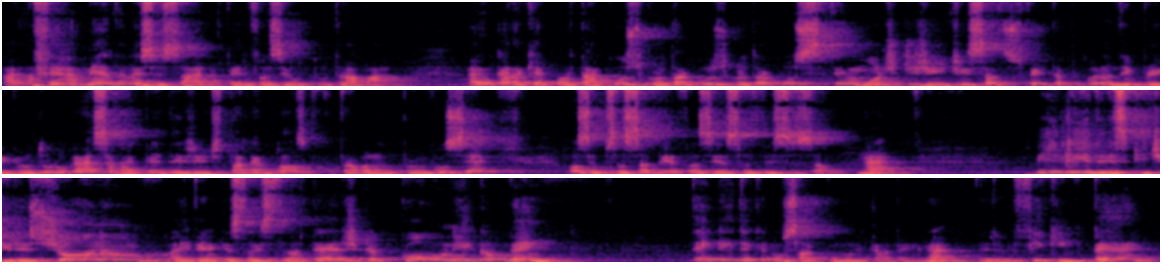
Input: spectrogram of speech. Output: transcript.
a, a, ferramenta necessária para ele fazer o, o, trabalho. Aí o cara quer cortar custo, cortar custo, cortar custo, você tem um monte de gente insatisfeita procurando emprego em outro lugar, você vai perder gente talentosa trabalhando por você, você precisa saber fazer essas decisões, né? E líderes que direcionam, aí vem a questão estratégica, comunicam bem. Tem líder que não sabe comunicar bem, né? Ele fica em pé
